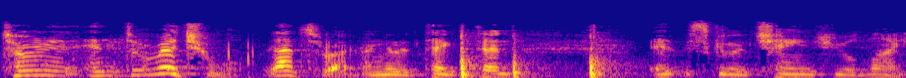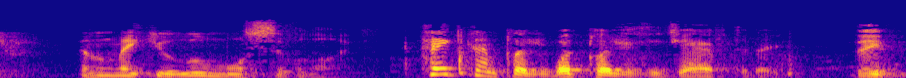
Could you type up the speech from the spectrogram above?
turn it into ritual. That's right. I'm going to take 10. It's going to change your life. It'll make you a little more civilized. Take 10 pleasures. What pleasures did you have today? David.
